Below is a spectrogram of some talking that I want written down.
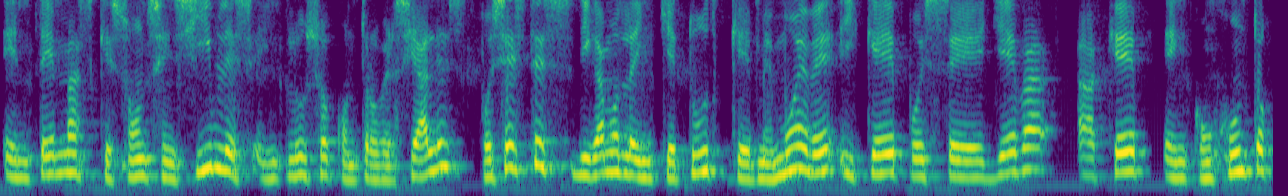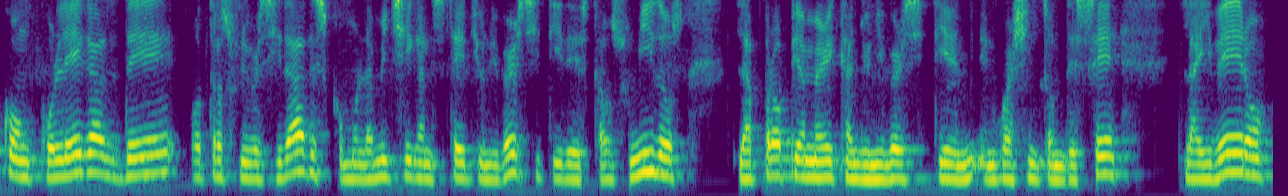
en temas que son sensibles e incluso controversiales, pues esta es, digamos, la inquietud que me mueve y que pues se lleva a que en conjunto con colegas de otras universidades como la Michigan State University de Estados Unidos, la propia American University en, en Washington, D.C., la Ibero,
